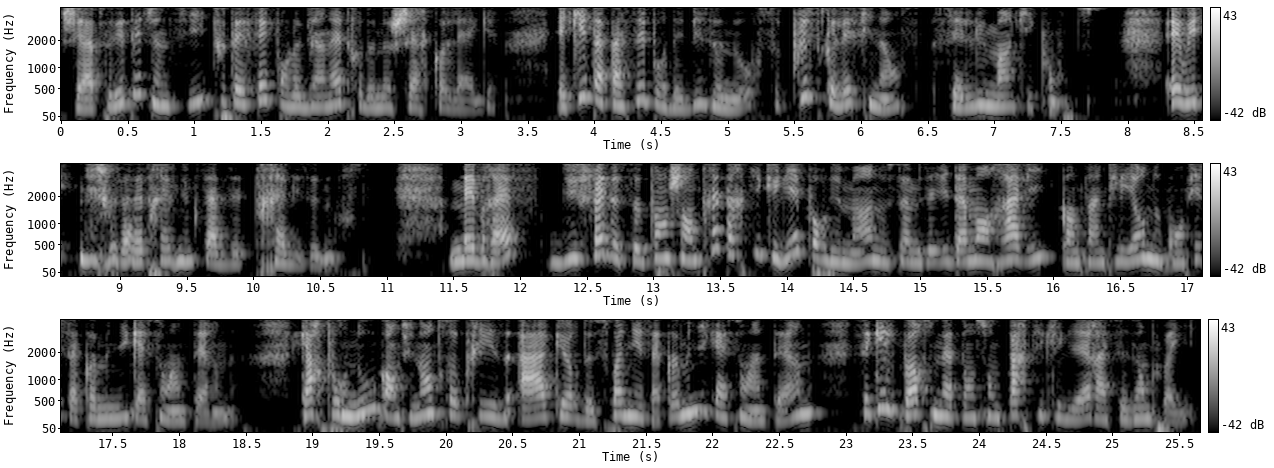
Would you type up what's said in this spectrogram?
Chez Absolute Agency, tout est fait pour le bien-être de nos chers collègues. Et quitte à passer pour des bisounours, plus que les finances, c'est l'humain qui compte. Et oui, je vous avais prévenu que ça faisait très bisounours. Mais bref, du fait de ce penchant très particulier pour l'humain, nous sommes évidemment ravis quand un client nous confie sa communication interne. Car pour nous, quand une entreprise a à cœur de soigner sa communication interne, c'est qu'il porte une attention particulière à ses employés.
